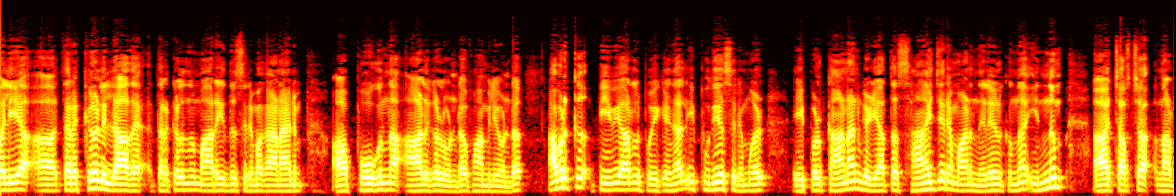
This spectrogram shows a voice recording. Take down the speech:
വലിയ തിരക്കുകളില്ലാതെ തിരക്കുകളിൽ നിന്ന് മാറി ഇത് സിനിമ കാണാനും പോകുന്ന ആളുകളുണ്ട് ഫാമിലിയുണ്ട്. അവർക്ക് പി വി ആറിൽ പോയി കഴിഞ്ഞാൽ ഈ പുതിയ സിനിമകൾ ഇപ്പോൾ കാണാൻ കഴിയാത്ത സാഹചര്യമാണ് നിലനിൽക്കുന്നത്. ഇന്നും ചർച്ച നട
